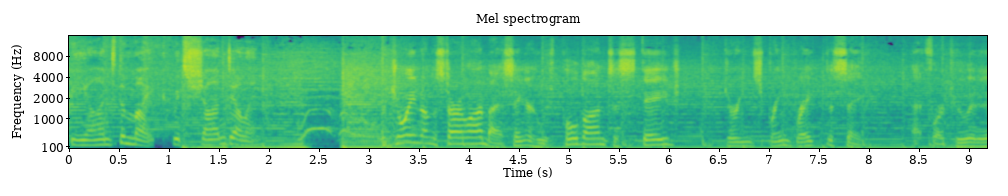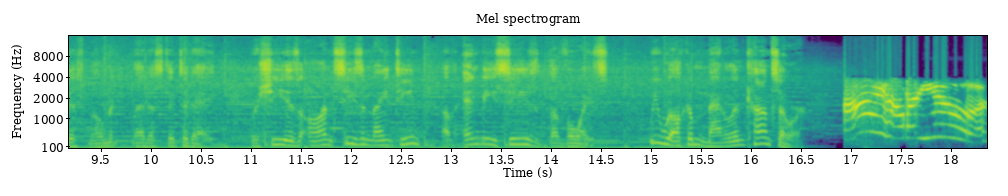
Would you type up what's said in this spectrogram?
Beyond the Mic with Sean Dillon. We're joined on the star line by a singer who was pulled onto stage during spring break to sing. That fortuitous moment led us to today, where she is on season 19 of NBC's The Voice. We welcome Madeline Consoer. Hi, how are you?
